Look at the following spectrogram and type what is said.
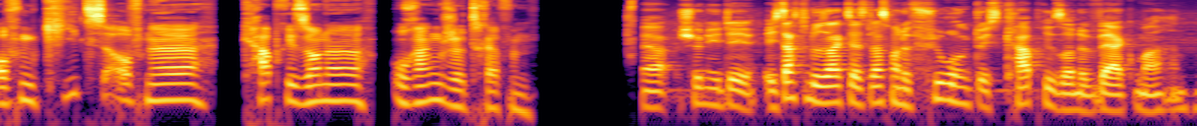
auf dem Kiez auf eine Capri-Sonne Orange treffen. Ja, schöne Idee. Ich dachte, du sagst jetzt, lass mal eine Führung durchs Capri-Sonne-Werk machen.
